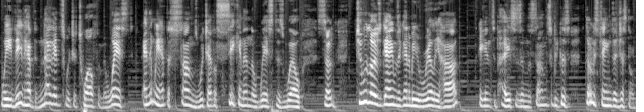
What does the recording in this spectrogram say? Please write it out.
We then have the Nuggets, which are 12th in the West. And then we have the Suns, which are the second in the West as well. So, two of those games are going to be really hard against the Pacers and the Suns because those teams are just on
